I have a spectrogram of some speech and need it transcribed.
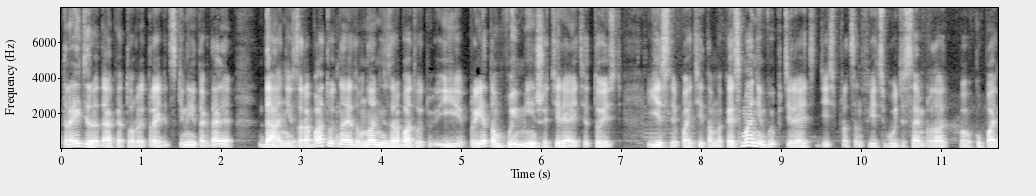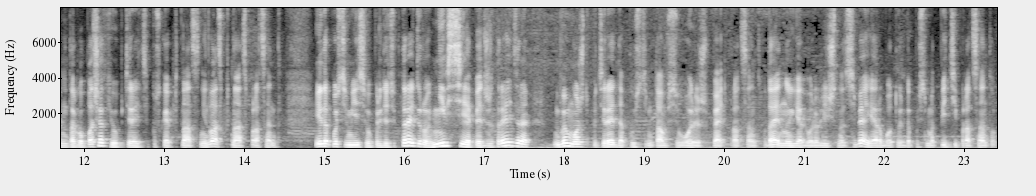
трейдеры, да, которые трейдят скины и так далее, да, они зарабатывают на этом, но они зарабатывают и при этом вы меньше теряете. То есть, если пойти там на кайсмане, вы потеряете 10%. Если будете сами продавать, покупать на такой площадке, вы потеряете пускай 15, не 20, 15%. И, допустим, если вы придете к трейдеру, не все, опять же, трейдеры, вы можете потерять, допустим, там всего лишь 5%. Да, ну, я говорю лично от себя, я работаю, допустим, от 5%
